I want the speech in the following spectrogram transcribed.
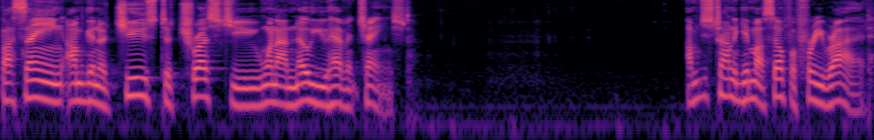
by saying I'm going to choose to trust you when I know you haven't changed. I'm just trying to give myself a free ride.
